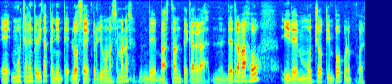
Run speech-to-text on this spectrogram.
Eh, muchas entrevistas pendientes, lo sé, pero llevo unas semanas de bastante carga de trabajo y de mucho tiempo bueno, pues,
